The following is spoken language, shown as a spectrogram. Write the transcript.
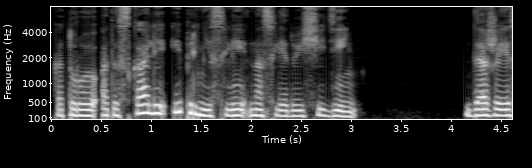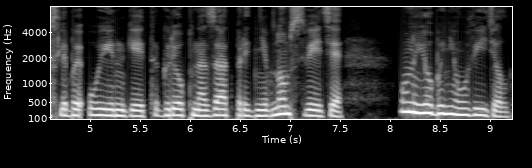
которую отыскали и принесли на следующий день. Даже если бы Уингейт греб назад при дневном свете, он ее бы не увидел.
